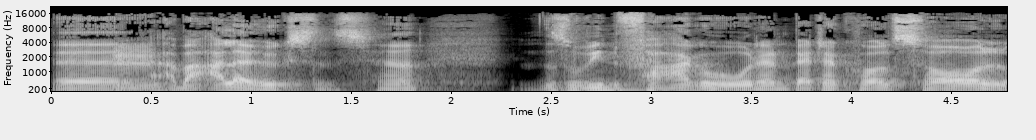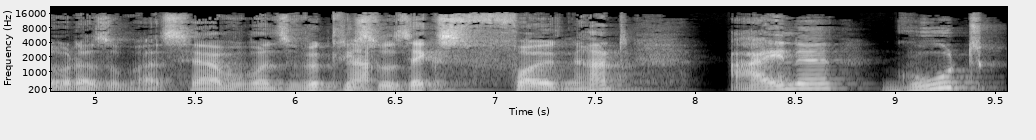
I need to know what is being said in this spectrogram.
Äh, mhm. Aber allerhöchstens, ja. So wie ein Fargo oder ein Better Call Saul oder sowas, ja, wo man so wirklich ja. so sechs Folgen hat. Eine gut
